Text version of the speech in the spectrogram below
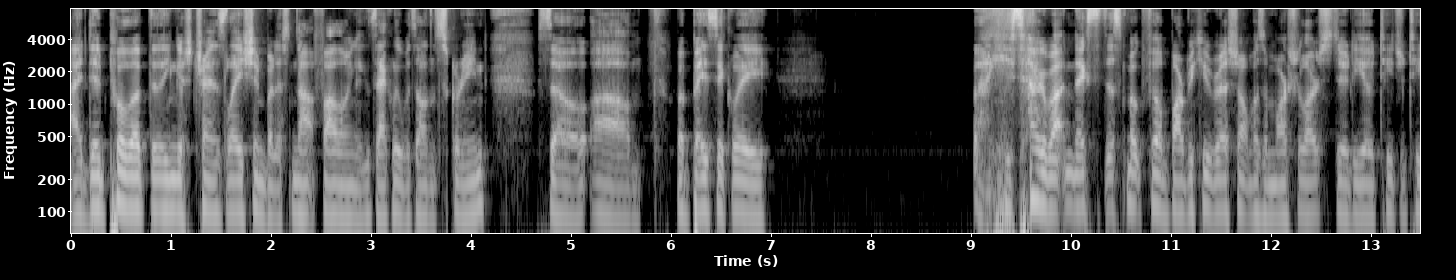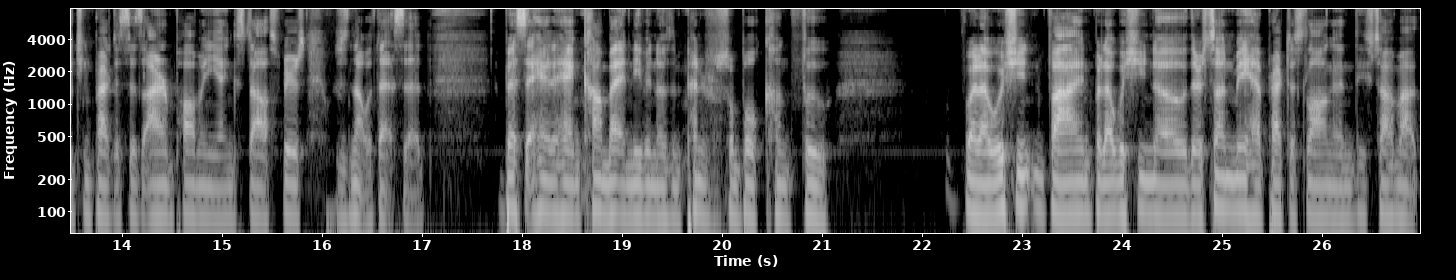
I did pull up the English translation, but it's not following exactly what's on the screen. So, um, but basically, he's talking about next to the smoke filled barbecue restaurant was a martial arts studio, teacher teaching practices, iron palm and yang style spears, which is not what that said. Best at hand to hand combat and even knows impenetrable kung fu. But I wish you fine, but I wish you know their son may have practiced long, and he's talking about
